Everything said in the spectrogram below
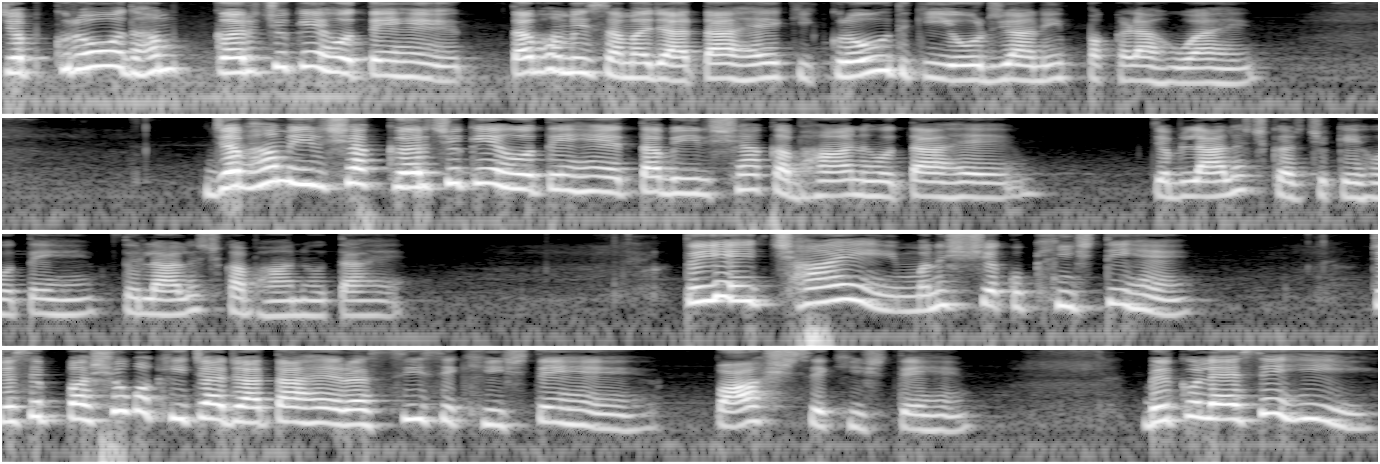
जब क्रोध हम कर चुके होते हैं तब हमें समझ आता है कि क्रोध की ऊर्जा ने पकड़ा हुआ है। जब हम ईर्ष्या कर चुके होते हैं तब ईर्ष्या का भान होता है। जब लालच कर चुके होते हैं तो लालच का भान होता है। तो ये इच्छाएँ मनुष्य को खींचती हैं। जैसे पशु को खींचा जाता है, रस्सी से खींचते हैं, पाश से खींचते हैं। बिल्कुल ऐसे ही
